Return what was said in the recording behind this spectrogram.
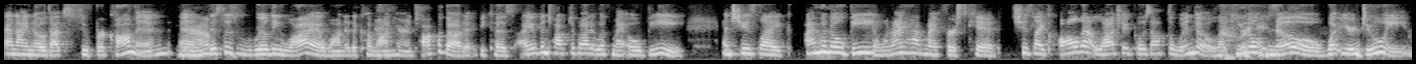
And I know that's super common. And yep. this is really why I wanted to come on here and talk about it because I even talked about it with my OB. And she's like, I'm an OB. And when I had my first kid, she's like, all that logic goes out the window. Like you right. don't know what you're doing.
